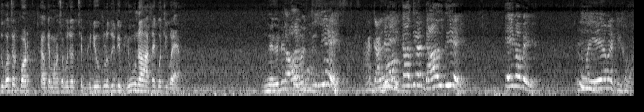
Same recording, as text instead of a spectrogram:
দু বছর পর কালকে মনসা পুজো হচ্ছে ভিডিওগুলো যদি ভিউ না আসে কচি করে নেগেটিভ কমেন্ট দিয়ে আর ডাল দিয়ে ডাল দিয়ে এইভাবে। এ আবার কি খাবার?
